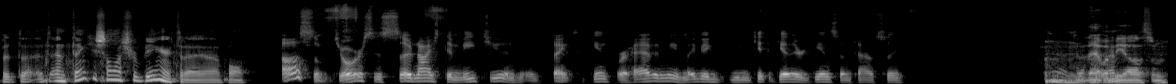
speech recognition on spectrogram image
But uh, and thank you so much for being here today, uh, Paul. Awesome, Joris. It's so nice to meet you, and, and, thanks again for having me. Maybe we can get together again sometime soon. That would be awesome.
